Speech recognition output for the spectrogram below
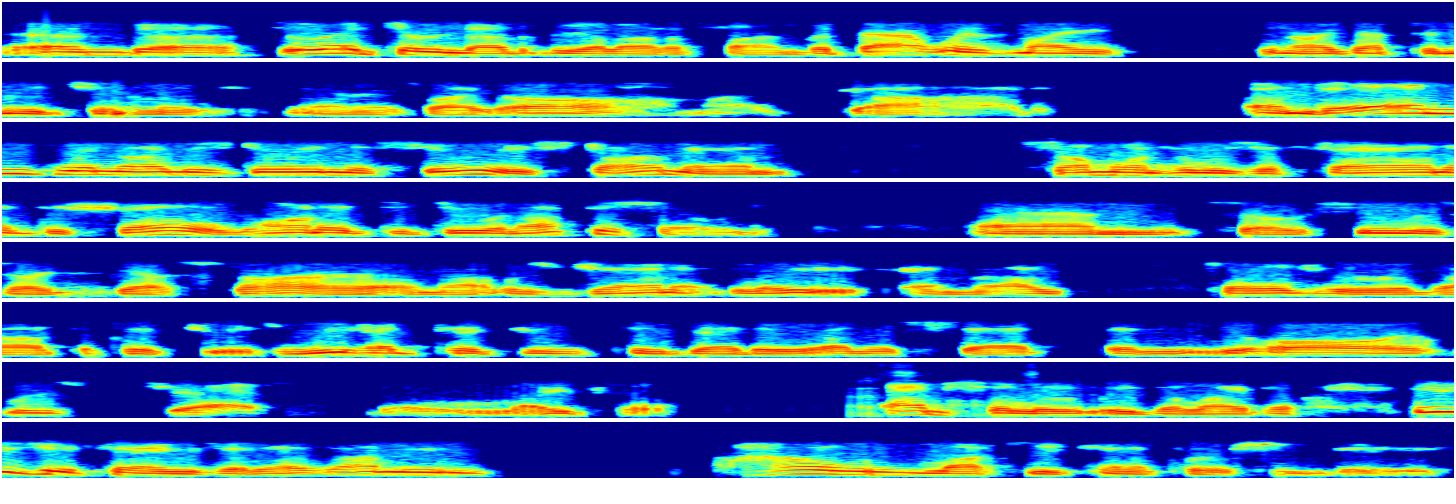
And uh, so that turned out to be a lot of fun. But that was my, you know, I got to meet Jimmy. And it's like, oh my God. And then when I was doing the series, Starman, someone who was a fan of the show wanted to do an episode. And so she was our guest star, and that was Janet Leigh. And I told her about the pictures. And we had pictures together on the set, and oh, it was just delightful. That's Absolutely awesome. delightful. These are things that, I mean, how lucky can a person be?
